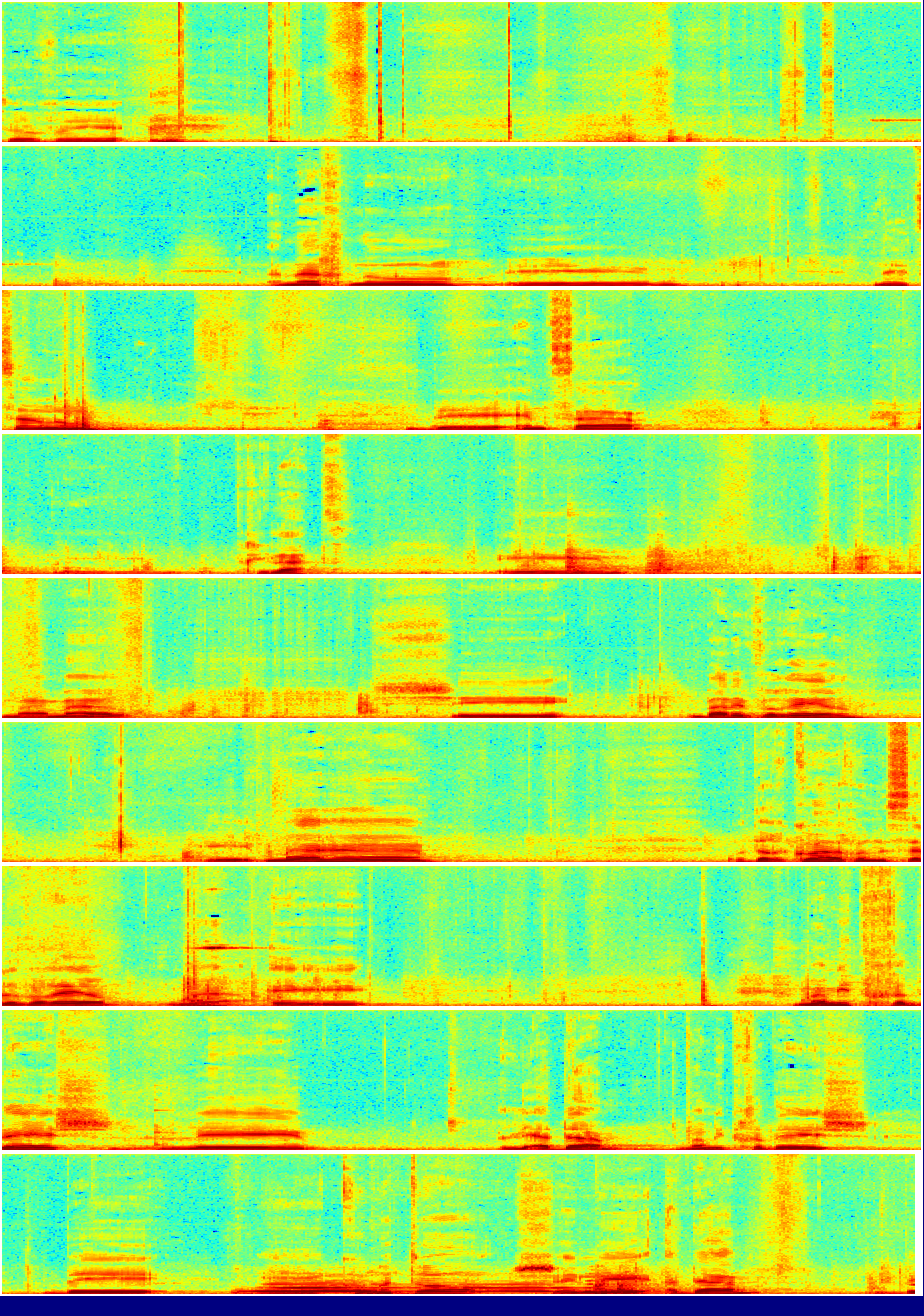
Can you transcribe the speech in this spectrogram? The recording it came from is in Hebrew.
טוב, אה, אנחנו אה, נעצרנו באמצע אה, תחילת מאמר שבא לברר מה ה... או דרכו אנחנו ננסה לברר מה, מה מתחדש ל... לאדם, מה מתחדש בקומתו של אדם? ב...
